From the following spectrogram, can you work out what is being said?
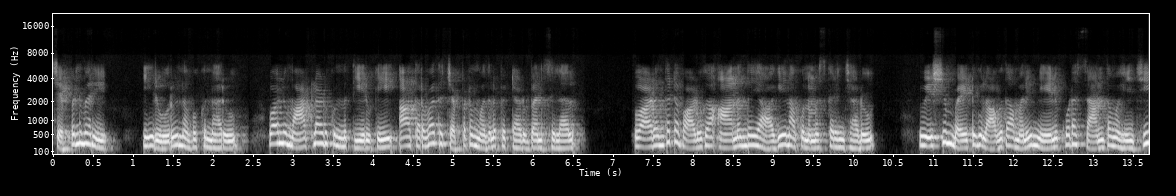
చెప్పండి మరి. ఇరువురు నవ్వుకున్నారు. వాళ్ళు మాట్లాడుకున్న తీరుకి ఆ తర్వాత చెప్పడం మొదలుపెట్టాడు బన్సిలాల్. వాడంతట వాడుగా ఆనందయ్య ఆగి నాకు నమస్కరించాడు. విషయం బయటకు లాగుదామని నేను కూడా శాంతం వహించి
